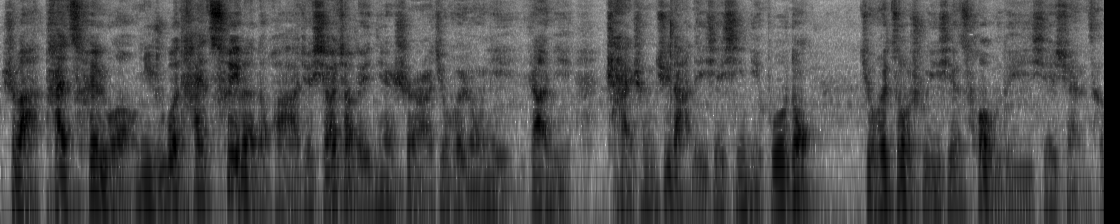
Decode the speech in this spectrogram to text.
是吧？太脆弱，你如果太脆了的话，就小小的一件事儿啊，就会容易让你产生巨大的一些心理波动。就会做出一些错误的一些选择，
